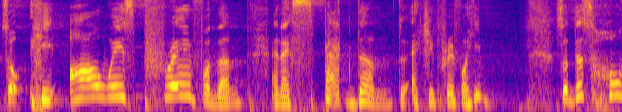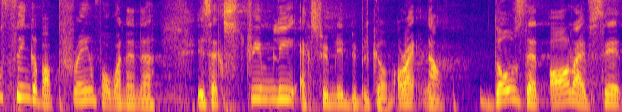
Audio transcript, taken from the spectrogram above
So he always prayed for them and expect them to actually pray for him. So this whole thing about praying for one another is extremely, extremely biblical. All right, now those that all I've said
